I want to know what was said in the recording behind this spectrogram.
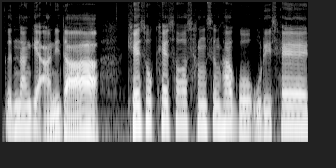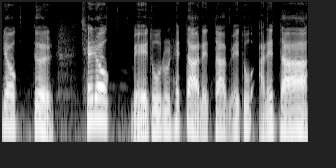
끝난 게 아니다. 계속해서 상승하고 우리 세력들 세력 매도를 했다 안 했다 매도 안 했다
